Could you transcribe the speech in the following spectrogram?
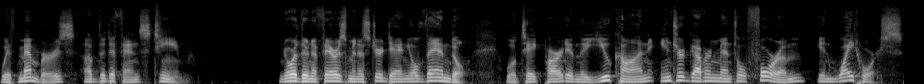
with members of the defense team. Northern Affairs Minister Daniel Vandal will take part in the Yukon Intergovernmental Forum in Whitehorse.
